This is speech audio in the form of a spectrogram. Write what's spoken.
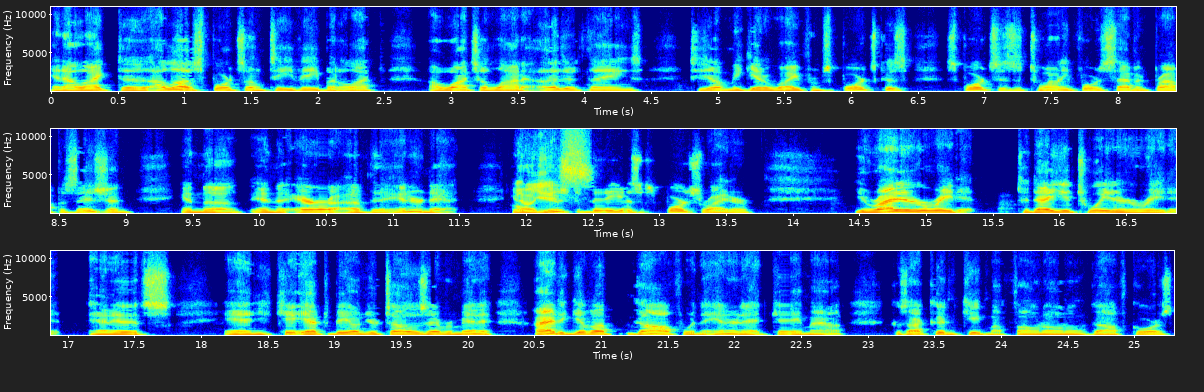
and I like to. I love sports on TV, but a lot I watch a lot of other things to help me get away from sports because sports is a 24/7 proposition in the in the era of the internet. You oh, know, oh, yes. it used to be as a sports writer, you write it or read it. Today you tweet it or read it, and it's and you can't you have to be on your toes every minute. I had to give up golf when the internet came out because I couldn't keep my phone on on the golf course,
